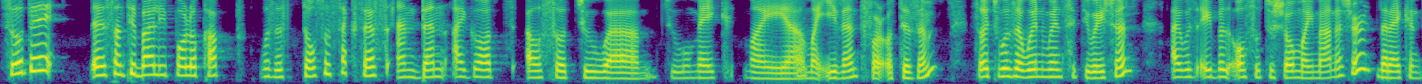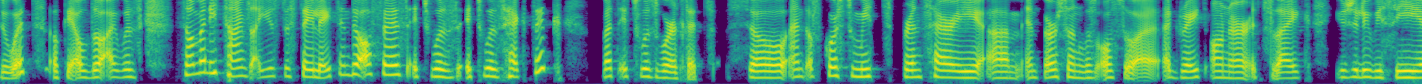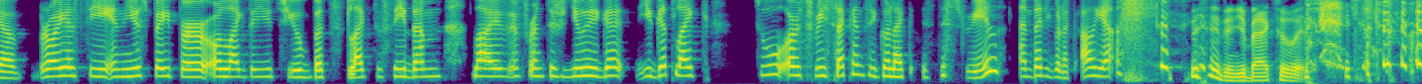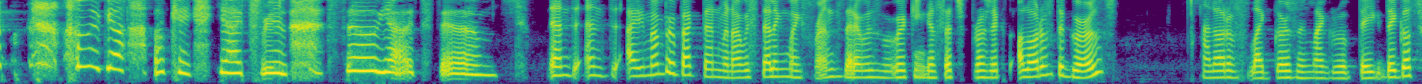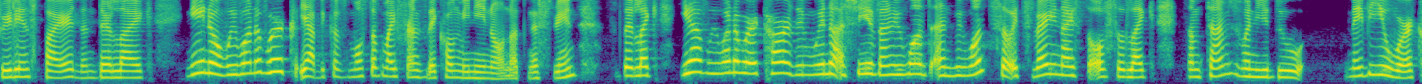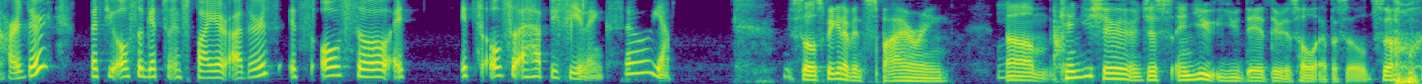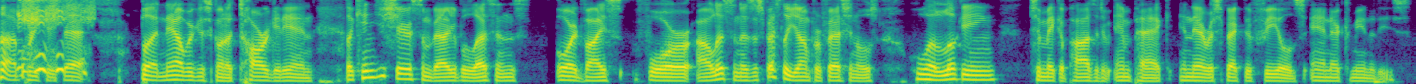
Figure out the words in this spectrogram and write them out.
So the uh, Sentebale Polo Cup was a total success, and then I got also to um, to make my uh, my event for autism. So it was a win-win situation. I was able also to show my manager that I can do it. Okay, although I was so many times I used to stay late in the office. It was it was hectic, but it was worth it. So, and of course, to meet Prince Harry um, in person was also a, a, great honor. It's like usually we see uh, royalty in newspaper or like the YouTube, but like to see them live in front of you, you get you get like two or three seconds. You go like, "Is this real?" And then you go like, "Oh yeah." then you're back to it. oh my god! Okay, yeah, it's real. So yeah, it's um, and and I remember back then when I was telling my friends that I was working on such project, a lot of the girls, a lot of like girls in my group, they they got really inspired and they're like, Nino, we want to work. Yeah, because most of my friends they call me Nino, not Nesrine. So they're like, yeah, we want to work hard and we want to achieve and we want and we want. So it's very nice to also like sometimes when you do, maybe you work harder, but you also get to inspire others. It's also it it's also a happy feeling. So yeah. So speaking of inspiring, mm-hmm. um, can you share just and you you did through this whole episode, so I appreciate that. But now we're just going to target in. But can you share some valuable lessons or advice for our listeners, especially young professionals who are looking to make a positive impact in their respective fields and their communities?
